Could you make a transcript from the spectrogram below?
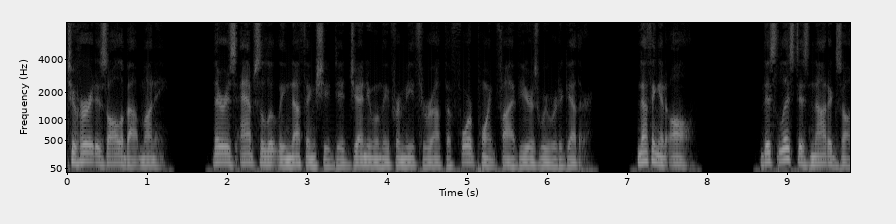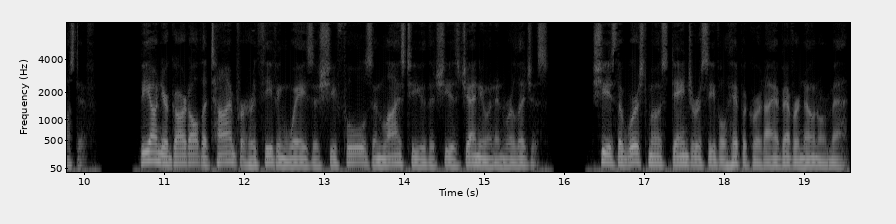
To her, it is all about money. There is absolutely nothing she did genuinely for me throughout the 4.5 years we were together. Nothing at all. This list is not exhaustive. Be on your guard all the time for her thieving ways as she fools and lies to you that she is genuine and religious. She is the worst, most dangerous evil hypocrite I have ever known or met.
